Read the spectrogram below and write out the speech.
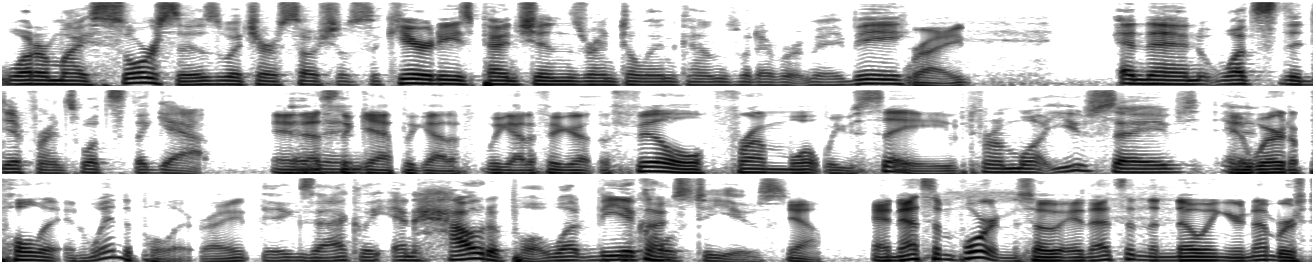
what are my sources which are social securities pensions rental incomes whatever it may be Right. and then what's the difference what's the gap And, that's the gap we got to we got to figure out to fill from what we've saved from what you've saved and where to pull it and when to pull it, right? exactly and how to pull what vehicles to use Yeah. And that's important. So that's in the knowing your numbers.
